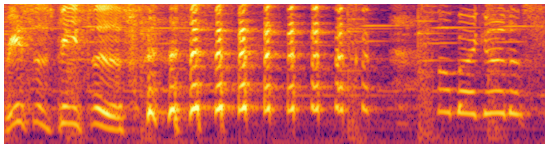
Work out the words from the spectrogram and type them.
Reese's Pieces! oh my goodness.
